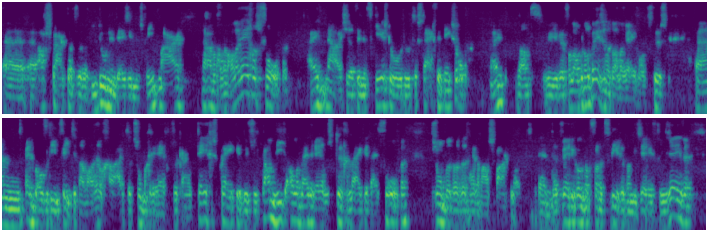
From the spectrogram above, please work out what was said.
uh, afspraak dat we dat niet doen in deze industrie. Maar dan gaan we gewoon alle regels volgen. Nou, als je dat in het verkeersdoel doet, dan stijgt er niks op. Want je bent voorlopig nog bezig met alle regels. Dus, um, en bovendien vind je dan wel heel gauw uit dat sommige regels elkaar ook tegenspreken. Dus je kan niet allebei de regels tegelijkertijd volgen zonder dat het helemaal spaak loopt. En dat weet ik ook nog van het vliegen van die 737.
